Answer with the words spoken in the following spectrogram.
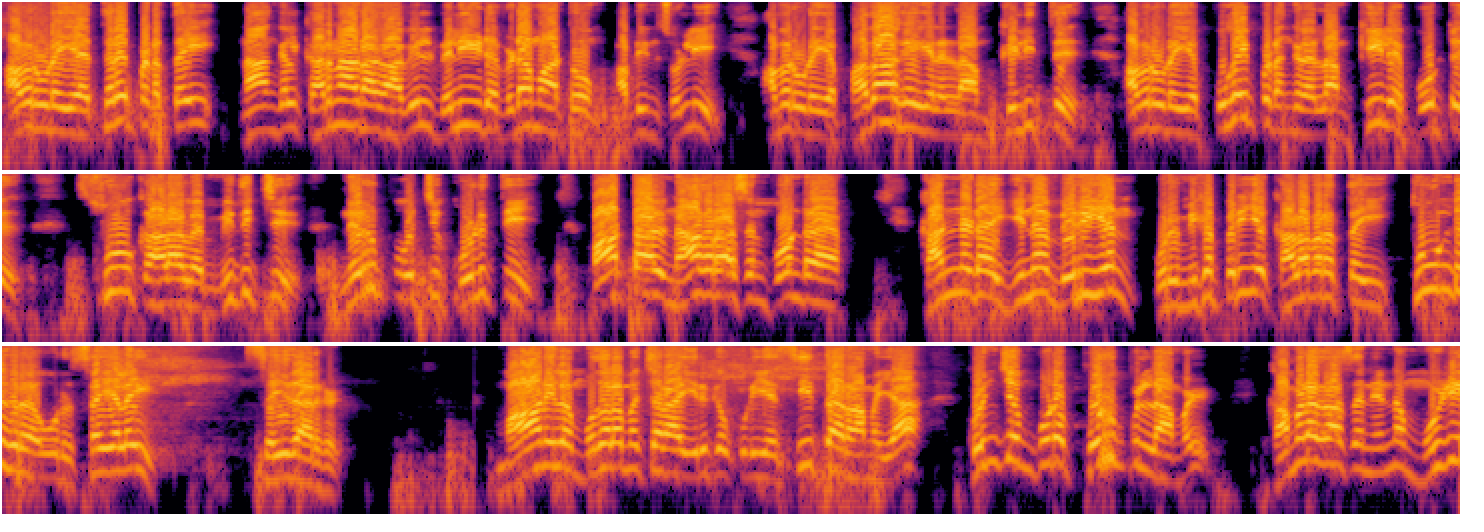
அவருடைய திரைப்படத்தை நாங்கள் கர்நாடகாவில் வெளியிட விடமாட்டோம் அப்படின்னு சொல்லி அவருடைய பதாகைகள் எல்லாம் கிழித்து அவருடைய புகைப்படங்கள் எல்லாம் கீழே போட்டு சூ காலால மிதிச்சு நெருப்பு வச்சு கொளுத்தி பாட்டாள் நாகராசன் போன்ற கன்னட இன வெறியன் ஒரு மிகப்பெரிய கலவரத்தை தூண்டுகிற ஒரு செயலை செய்தார்கள். மாநில முதலமைச்சராக இருக்கக்கூடிய சீதாராமையா கொஞ்சம் கூட பொறுப்பு இல்லாமல் கமலஹாசன் என்ன மொழி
